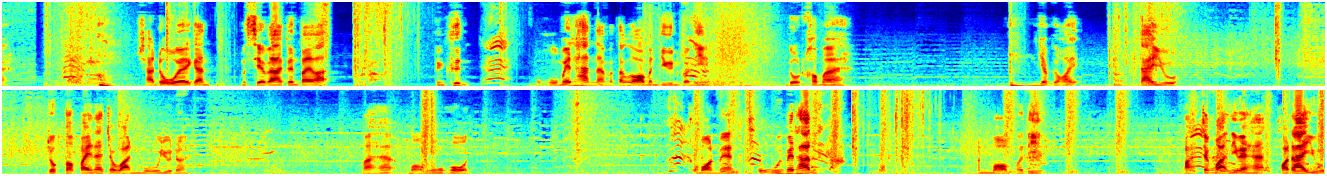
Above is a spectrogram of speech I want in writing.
นะชาโดว์ไว้กัน มันเสียเวลาเกินไปวะ ถึงขึ้น โอ้โห ไม่ทันอะ มันต้องรอมันยืนกว่านี้ โดดเข้ามาเรียบร้อย ได้อยู่ ยกต่อไปน่าจะหวานหมูอยู่เนาะ มาฮะ หมองูโหดขมอนแมนโอ้ยไม่ทัน มันหมอบพอดีไปจังหวะนี้ไปฮะ พอได้อยู่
